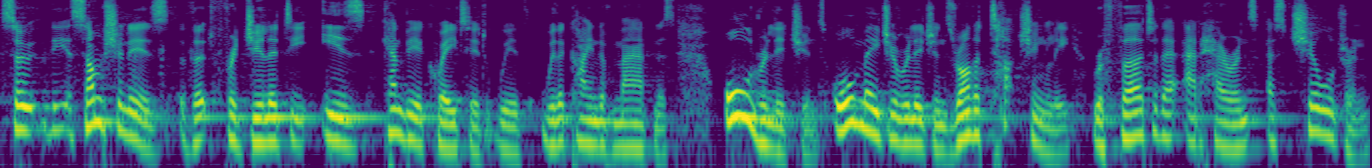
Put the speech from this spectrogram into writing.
so the assumption is that fragility is, can be equated with, with a kind of madness. All religions, all major religions, rather touchingly, refer to their adherents as children.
